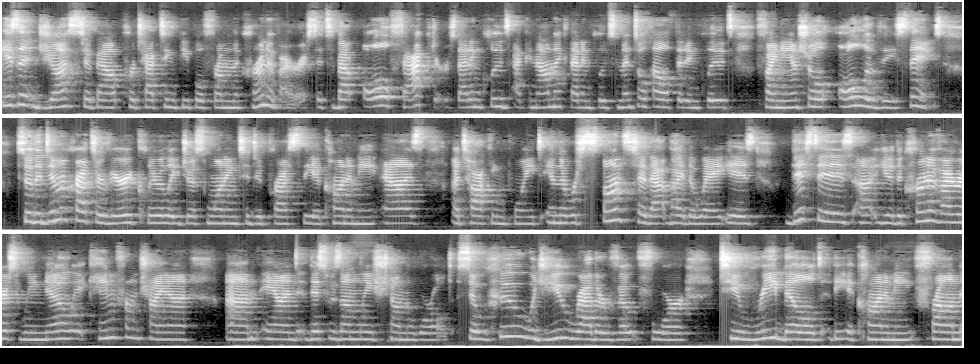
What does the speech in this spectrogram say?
isn't just about protecting people from the coronavirus. It's about all factors. That includes economic, that includes mental health, that includes financial, all of these things. So the Democrats are very clearly just wanting to depress the economy as a talking point. And the response to that, by the way, is this is, uh, you know, the coronavirus, we know it came from China. Um, and this was unleashed on the world. So, who would you rather vote for to rebuild the economy from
